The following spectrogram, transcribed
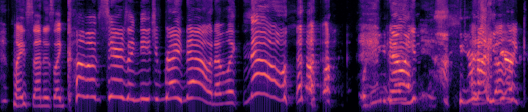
my son is like come upstairs I need you right now and I'm like no What are you doing? You're not here. Like,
